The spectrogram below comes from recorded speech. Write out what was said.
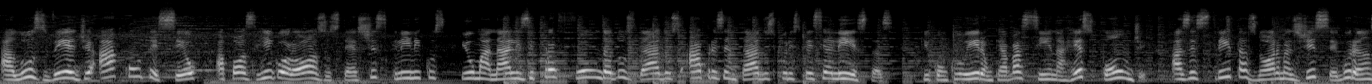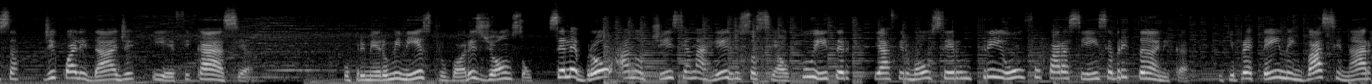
a luz verde aconteceu após rigorosos testes clínicos e uma análise profunda dos dados apresentados por especialistas, que concluíram que a vacina responde às estritas normas de segurança, de qualidade e eficácia. O primeiro-ministro Boris Johnson celebrou a notícia na rede social Twitter e afirmou ser um triunfo para a ciência britânica e que pretendem vacinar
